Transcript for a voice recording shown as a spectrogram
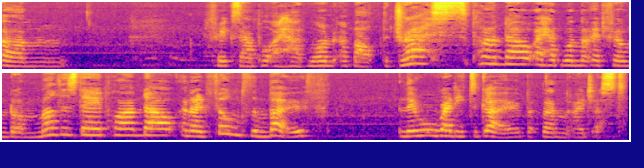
Um, for example, I had one about the dress planned out, I had one that I'd filmed on Mother's Day planned out, and I'd filmed them both, and they were all ready to go, but then I just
